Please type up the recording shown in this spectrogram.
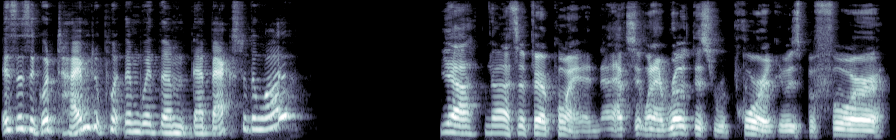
Is this a good time to put them with them their backs to the wall? Yeah, no, that's a fair point. And I have to say, when I wrote this report, it was before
